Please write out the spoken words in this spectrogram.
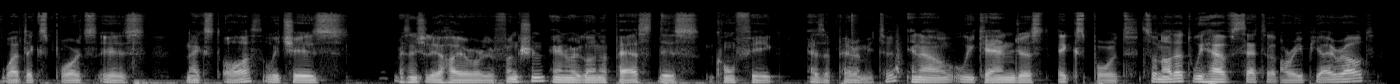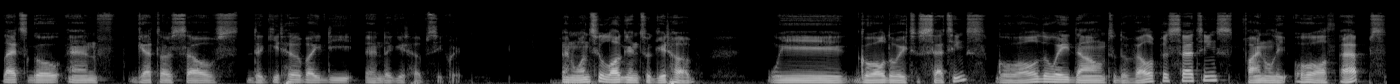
what exports is next auth, which is essentially a higher order function. And we're going to pass this config as a parameter. And now we can just export. So now that we have set up our API route, let's go and get ourselves the GitHub ID and the GitHub secret. And once you log into GitHub, we go all the way to settings, go all the way down to developer settings, finally OAuth apps.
